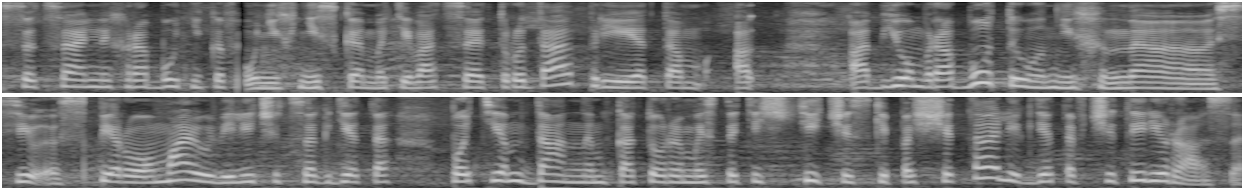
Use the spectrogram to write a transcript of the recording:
социальных работников. У них низкая мотивация труда, при этом а- объем работы у них на, си- с 1 мая увеличится где-то по тем данным, которые мы статистически посчитали, где-то в 4 раза.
